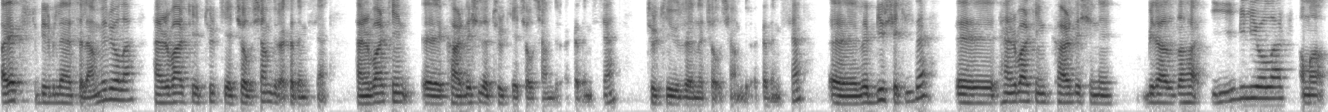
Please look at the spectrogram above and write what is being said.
ayaküstü birbirlerine selam veriyorlar. Henry Barkey Türkiye çalışan bir akademisyen. Henry Barkey'in e, kardeşi de Türkiye çalışan bir akademisyen. Türkiye üzerine çalışan bir akademisyen. E, ve bir şekilde e, Henry Barkey'in kardeşini biraz daha iyi biliyorlar ama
